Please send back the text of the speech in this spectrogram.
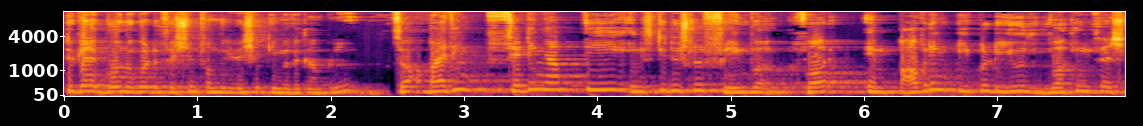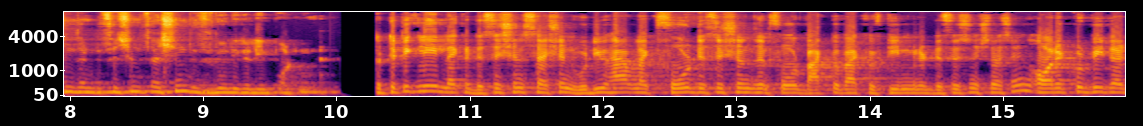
to get a go no go decision from the leadership team of the company. So, but I think setting up the institutional framework for empowering people to use working sessions and decision sessions is really, really important. So typically, like a decision session, would you have like four decisions and four back-to-back 15-minute decision sessions, or it could be that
